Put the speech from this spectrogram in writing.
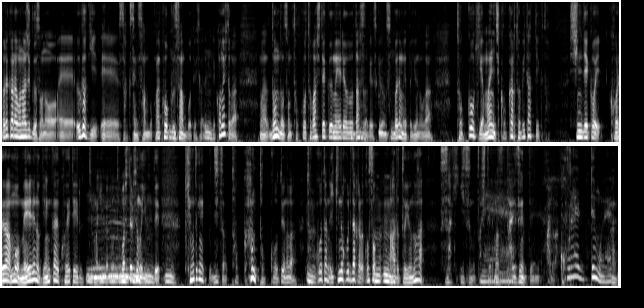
それから同じくその、えー、宇垣、えー、作戦参謀、航空参謀という人が出てきて、この人が、まあ、どんどんその特攻を飛ばしていく命令を出すわけですけど、そこでもやっぱ言うのが、特攻機が毎日ここから飛び立っていくと。死んでこい、これはもう命令の限界を超えているっていうまあ言い方を飛ばしてる人も言って、基本的に実は反特攻というのが、特攻隊の生き残りだからこそあるというのが、須崎イズムとして、まず大前提にあるわけこれ、でもね、はい、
